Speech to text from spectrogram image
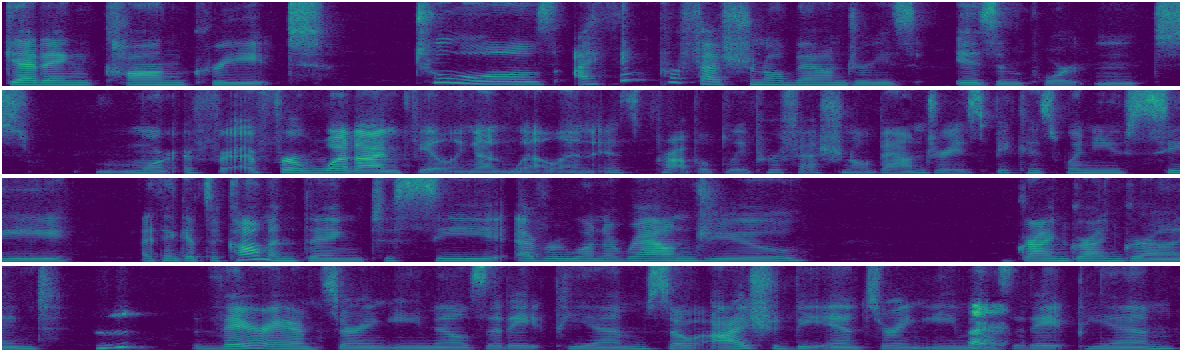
getting concrete tools, I think professional boundaries is important more for, for what I'm feeling unwell in is probably professional boundaries because when you see I think it's a common thing to see everyone around you grind, grind, grind. Mhm. They're answering emails at 8 p.m. So I should be answering emails Right. at 8 p.m.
